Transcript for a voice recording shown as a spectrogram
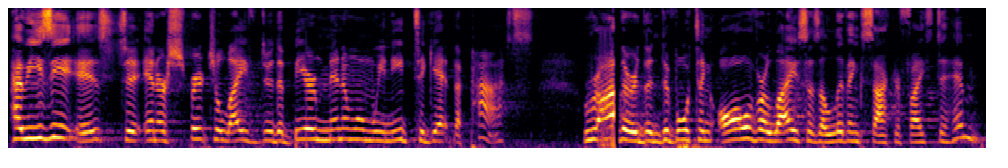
How easy it is to, in our spiritual life, do the bare minimum we need to get the pass rather than devoting all of our lives as a living sacrifice to Him.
